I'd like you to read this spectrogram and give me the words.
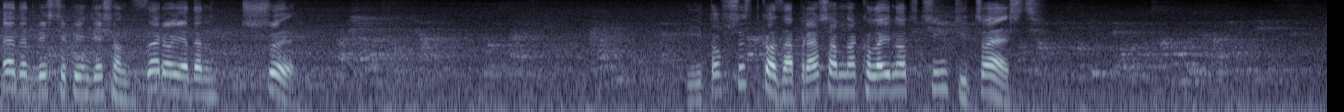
ED 250 013 I to wszystko. Zapraszam na kolejne odcinki. Cześć!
